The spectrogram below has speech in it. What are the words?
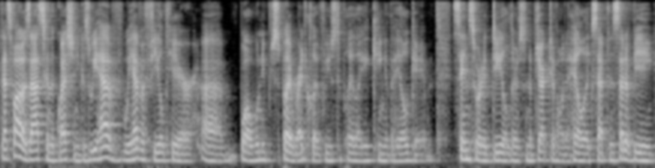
That's why I was asking the question because we have we have a field here. Um, well, when used to play Redcliffe, we used to play like a King of the Hill game. Same sort of deal. There's an objective on a hill, except instead of being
